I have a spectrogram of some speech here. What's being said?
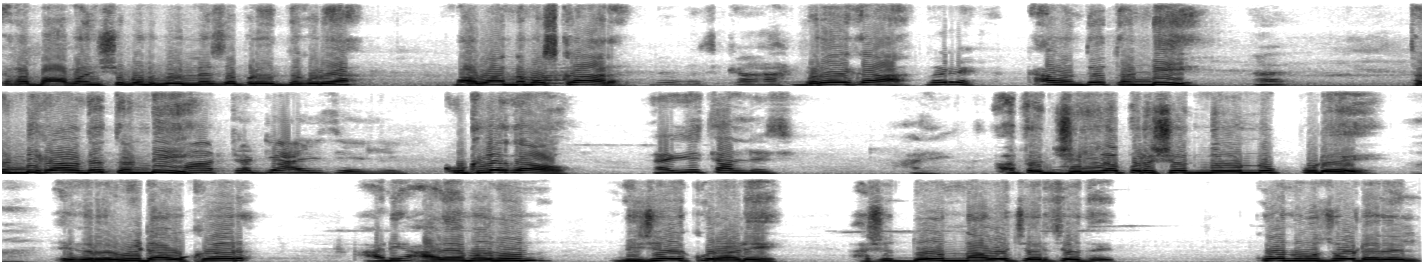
त्याला बाबांशी पण बोलण्याचा प्रयत्न करूया. बाबा नमस्कार. नमस्कार. बरं आहे का? बरं. काय म्हणते थंडी? हा? थंडी काय म्हणते थंडी? हा थंडी येईल कुठलं गाव? हे चाललंच आहे. आता जिल्हा परिषद निवडणूक पुढे आहे. एक रवी डावकर आणि आळ्यामधून विजय कुराडे अशी दोन नावं चर्चेत आहेत. कोण उजवं ठरेल?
